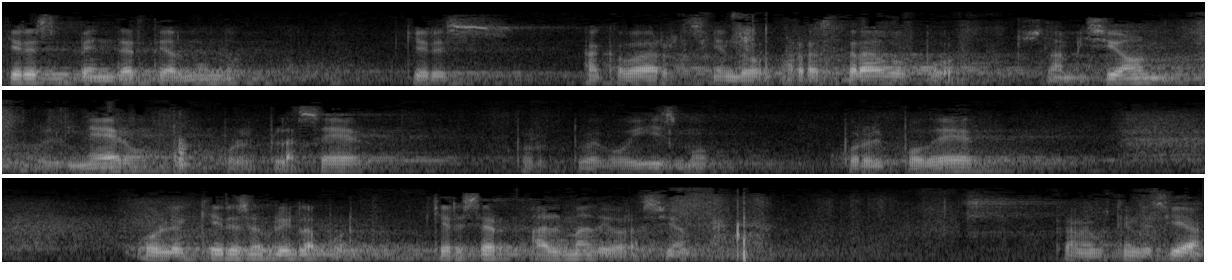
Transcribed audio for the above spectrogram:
¿Quieres venderte al mundo? ¿Quieres acabar siendo arrastrado por pues, la ambición, por el dinero, por el placer, por tu egoísmo, por el poder, o le quieres abrir la puerta, quieres ser alma de oración. San Agustín decía,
